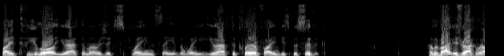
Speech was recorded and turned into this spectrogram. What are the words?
By Tfilo, you have to mamish explain, say it the way you have to clarify and be specific. So we just had in the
